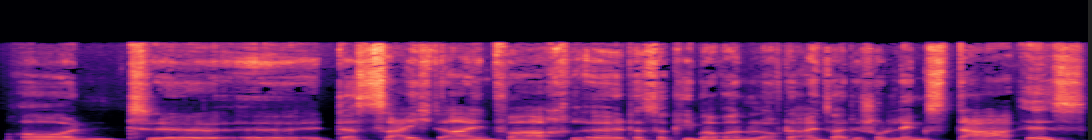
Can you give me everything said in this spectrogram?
Und äh, äh, das zeigt einfach, äh, dass der Klimawandel auf der einen Seite schon längst da ist,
